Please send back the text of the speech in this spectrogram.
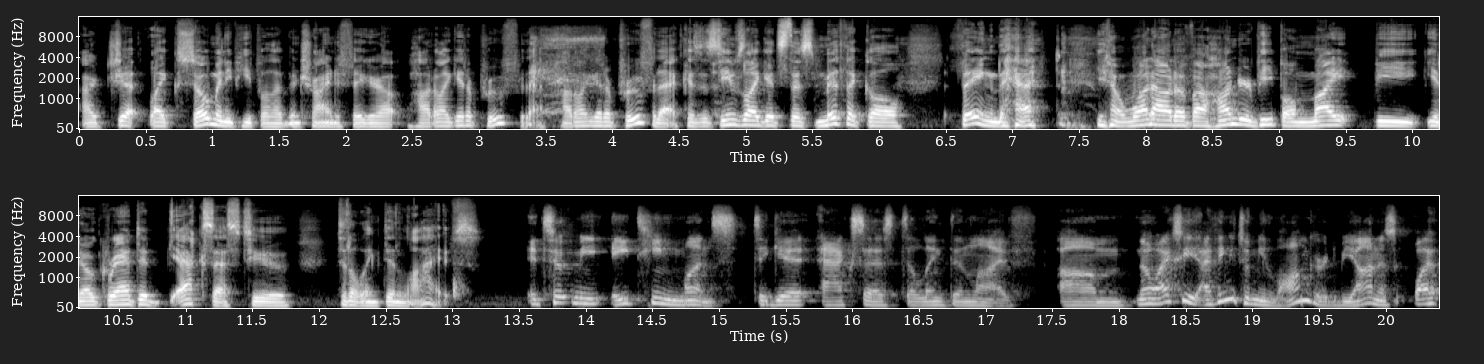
are just like so many people have been trying to figure out how do I get approved for that? How do I get approved for that? Because it seems like it's this mythical thing that you know one out of a hundred people might be you know granted access to to the LinkedIn Lives. It took me 18 months to get access to LinkedIn Live um, no, actually, I think it took me longer to be honest. Well,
